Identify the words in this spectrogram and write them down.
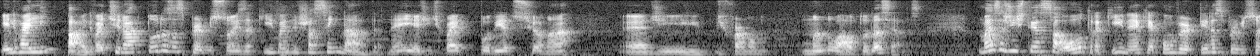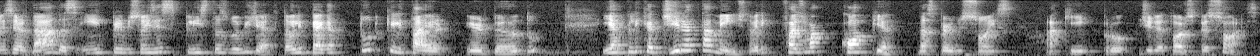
ele vai limpar, ele vai tirar todas as permissões aqui e vai deixar sem nada, né? E a gente vai poder adicionar é, de, de forma manual todas elas. Mas a gente tem essa outra aqui, né, que é converter as permissões herdadas em permissões explícitas do objeto. Então ele pega tudo que ele está herdando e aplica diretamente. Então ele faz uma cópia das permissões aqui para diretórios pessoais.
